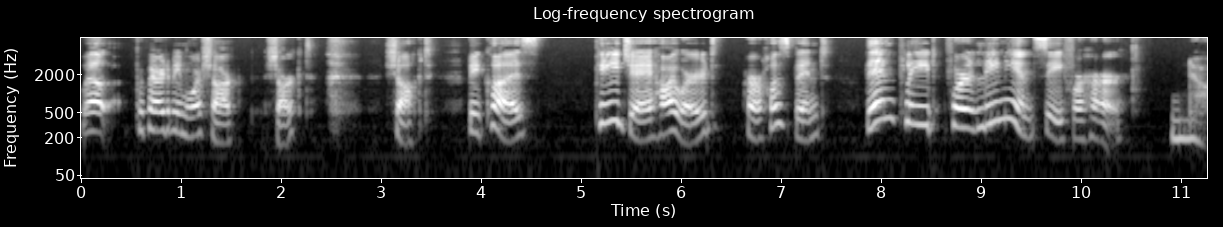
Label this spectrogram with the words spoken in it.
Well, prepare to be more shark sharked, shocked, because PJ Howard, her husband, then plead for leniency for her. No.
